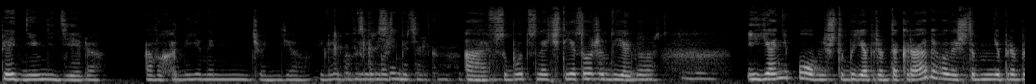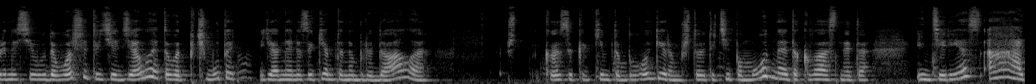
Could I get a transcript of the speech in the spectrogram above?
пять дней в неделю. А в выходные я, наверное, ничего не делала. Или, в или может быть... только выходные. А, в субботу, значит, я тоже бегала. И я не помню, чтобы я прям так радовалась, чтобы мне прям приносило удовольствие. То есть я делала это вот почему-то, я, наверное, за кем-то наблюдала, за каким-то блогером, что это типа модно, это классно, это интерес. А,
